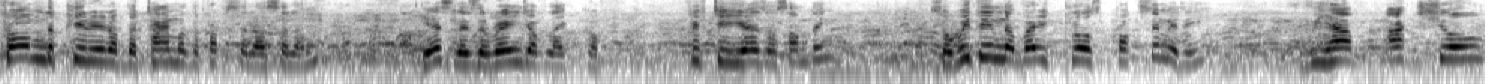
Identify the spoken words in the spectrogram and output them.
from the period of the time of the Prophet ﷺ. Yes, there's a range of like of 50 years or something. So within the very close proximity, we have actual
